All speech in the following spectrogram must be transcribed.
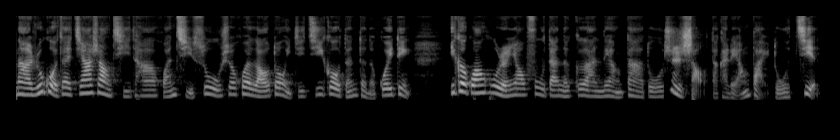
那如果再加上其他缓起诉、社会劳动以及机构等等的规定，一个关护人要负担的个案量大多至少大概两百多件。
